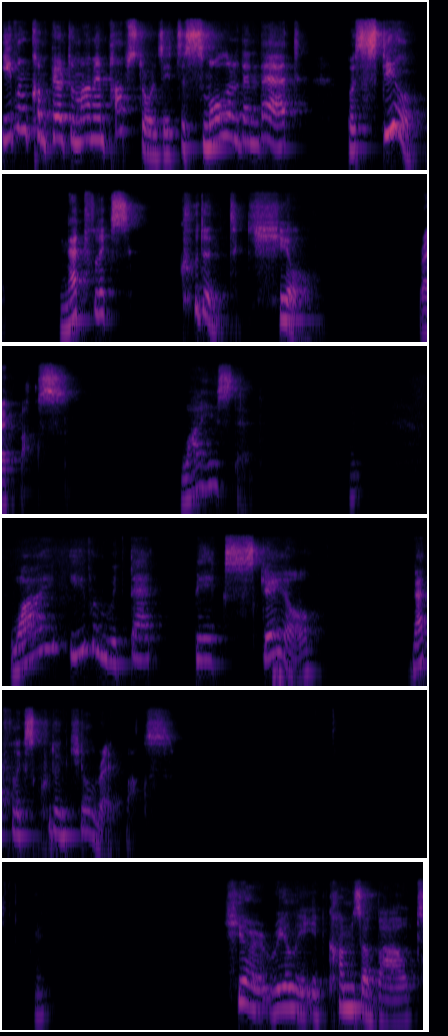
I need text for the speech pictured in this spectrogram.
even compared to mom and pop stores, it's smaller than that, but still, Netflix couldn't kill Redbox. Why is that? Why, even with that big scale, Netflix couldn't kill Redbox? Here, really, it comes about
